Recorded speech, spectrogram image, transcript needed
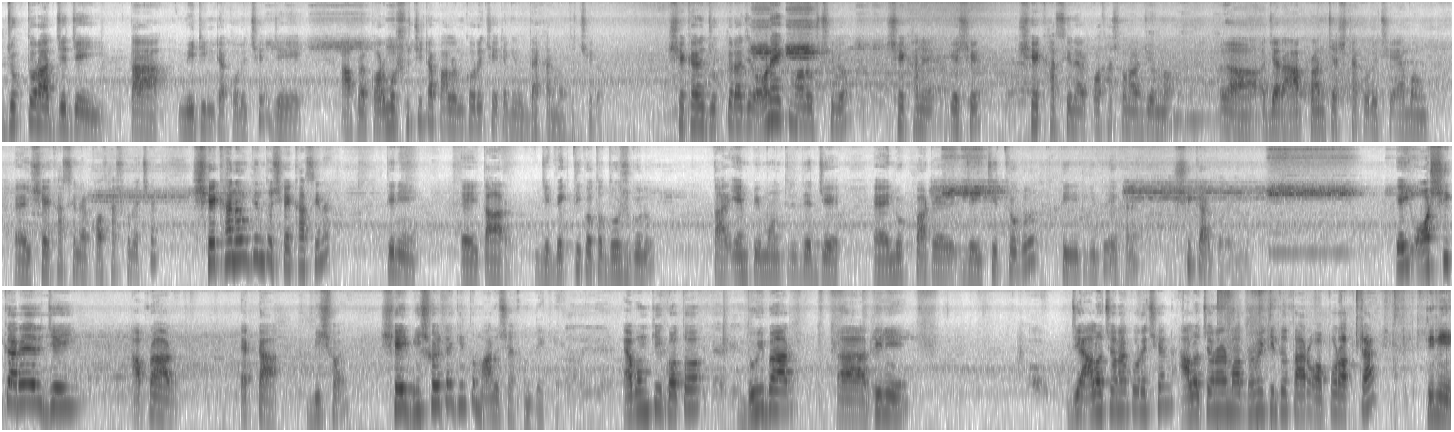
যুক্তরাজ্যে যেই তারা মিটিংটা করেছে, যে আপনার কর্মসূচিটা পালন করেছে, এটা কিন্তু দেখার মতো ছিল। সেখানে যুক্তরাজ্যের অনেক মানুষ ছিল, সেখানে এসে শেখ হাসিনার কথা শোনার জন্য যারা আপ্রাণ চেষ্টা করেছে এবং শেখ হাসিনার কথা শুনেছে, সেখানেও কিন্তু শেখ হাসিনা, তিনি এই তার যে ব্যক্তিগত দোষগুলো তার এমপি মন্ত্রীদের যে লুটপাটের যেই চিত্রগুলো, তিনি কিন্তু এখানে স্বীকার করে নিন এই অস্বীকারের যেই আপনার একটা বিষয়, সেই বিষয়টা কিন্তু মানুষ এখন দেখে। এবং কি গত দুইবার তিনি যে আলোচনা করেছেন, আলোচনার মাধ্যমে কিন্তু তার অপরাধটা তিনি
